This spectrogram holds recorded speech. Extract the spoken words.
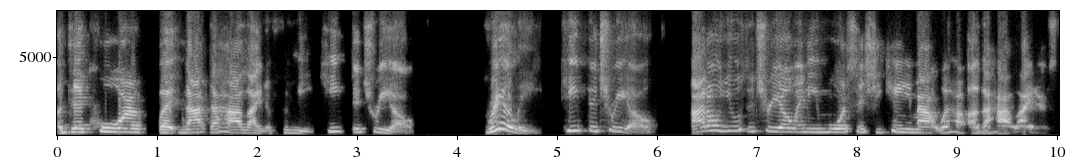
a decor, but not the highlighter for me. Keep the trio. Really, keep the trio. I don't use the trio anymore since she came out with her other highlighters.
